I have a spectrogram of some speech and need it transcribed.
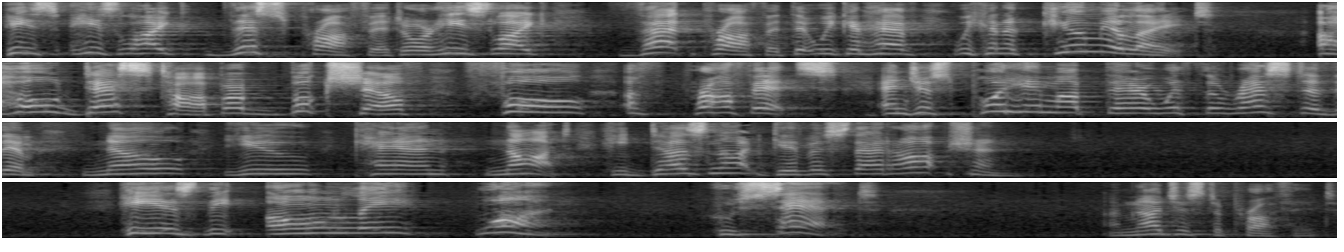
He's, he's like this prophet, or he's like that prophet that we can have, we can accumulate a whole desktop or bookshelf full of prophets and just put him up there with the rest of them. No, you cannot. He does not give us that option. He is the only one who said, I'm not just a prophet,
